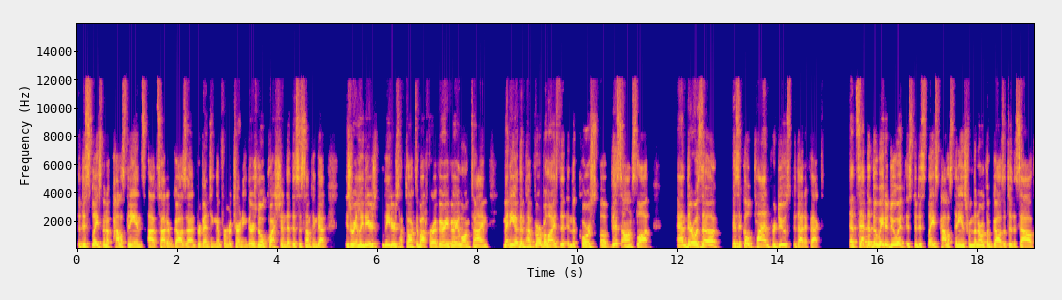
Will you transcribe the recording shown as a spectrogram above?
the displacement of Palestinians outside of Gaza and preventing them from returning. There's no question that this is something that Israeli leaders, leaders have talked about for a very, very long time. Many of them have verbalized it in the course of this onslaught. And there was a physical plan produced to that effect that said that the way to do it is to displace Palestinians from the north of Gaza to the south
